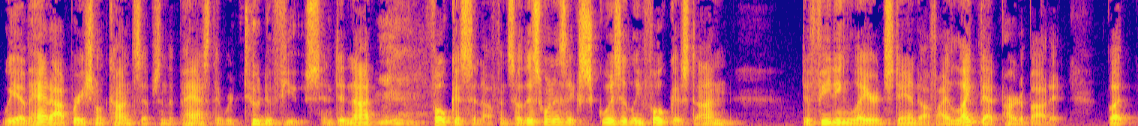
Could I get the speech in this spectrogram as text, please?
we have had operational concepts in the past that were too diffuse and did not focus enough. And so this one is exquisitely focused on defeating layered standoff. I like that part about it. But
